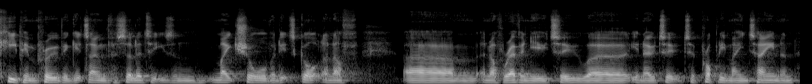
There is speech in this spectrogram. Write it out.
keep improving its own facilities and make sure that it's got enough um, enough revenue to uh, you know to to properly maintain and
